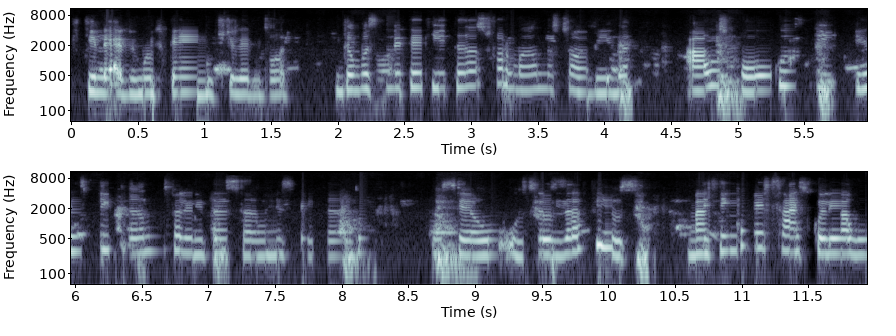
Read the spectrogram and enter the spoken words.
que te leve muito tempo, que te leve dor. Então, você vai ter que ir transformando a sua vida aos poucos e respeitando sua limitação, respeitando seu, os seus desafios. Mas tem que começar a escolher algum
